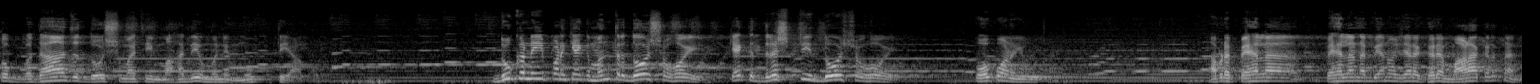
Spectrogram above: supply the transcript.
તો બધા જ દોષમાંથી મહાદેવ મને મુક્તિ આપો. દુઃખ નહીં, પણ ક્યાંક મંત્ર દોષ હોય, ક્યાંક દ્રષ્ટિ દોષ હોય, તો પણ એવું થાય. આપણે પહેલા, પહેલાના બેનો જ્યારે ઘરે માળા કરતા ને,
